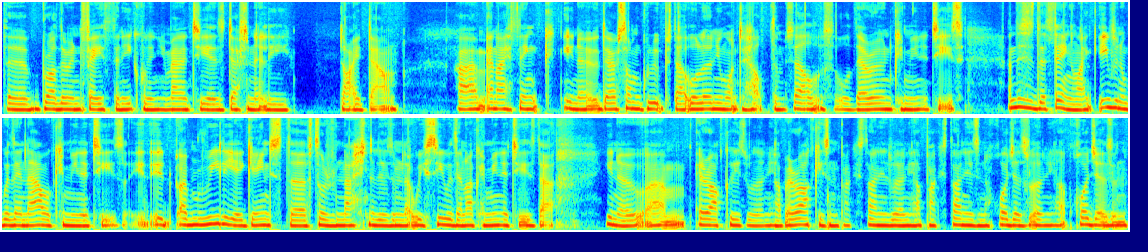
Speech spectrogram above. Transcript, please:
the brother in faith and equal in humanity has definitely died down. Um, and I think you know there are some groups that will only want to help themselves or their own communities. And this is the thing, like even within our communities, it, it, I'm really against the sort of nationalism that we see within our communities. That you know, um, Iraqis will only help Iraqis, and Pakistanis will only help Pakistanis, and Khojas will only help Khojas, and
